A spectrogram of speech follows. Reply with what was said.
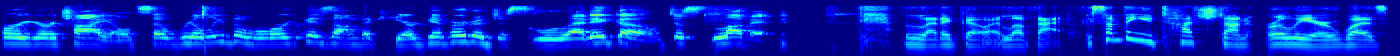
for your child. So, really, the work is on the caregiver to just let it go, just love it. Let it go. I love that. Something you touched on earlier was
